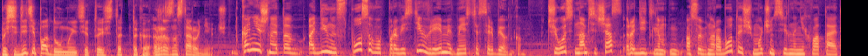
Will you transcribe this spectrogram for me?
посидите, подумайте. То есть, это такое разностороннее очень. Конечно, это один из способов провести время вместе с ребенком чего нам сейчас, родителям, особенно работающим, очень сильно не хватает.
